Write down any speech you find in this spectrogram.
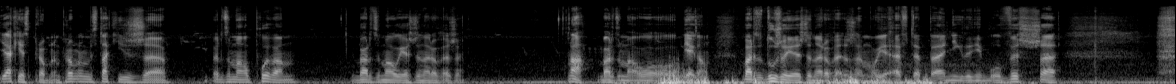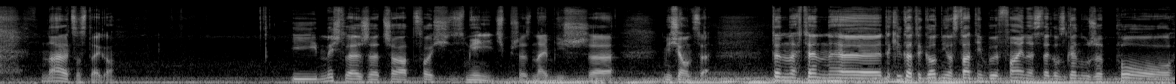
Jaki jest problem? Problem jest taki, że bardzo mało pływam, bardzo mało jeżdżę na rowerze. A, bardzo mało biegam. Bardzo dużo jeżdżę na rowerze. Moje FTP nigdy nie było wyższe. No ale co z tego? I myślę, że trzeba coś zmienić przez najbliższe miesiące. Ten, ten, e, te kilka tygodni ostatnie były fajne z tego względu, że po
